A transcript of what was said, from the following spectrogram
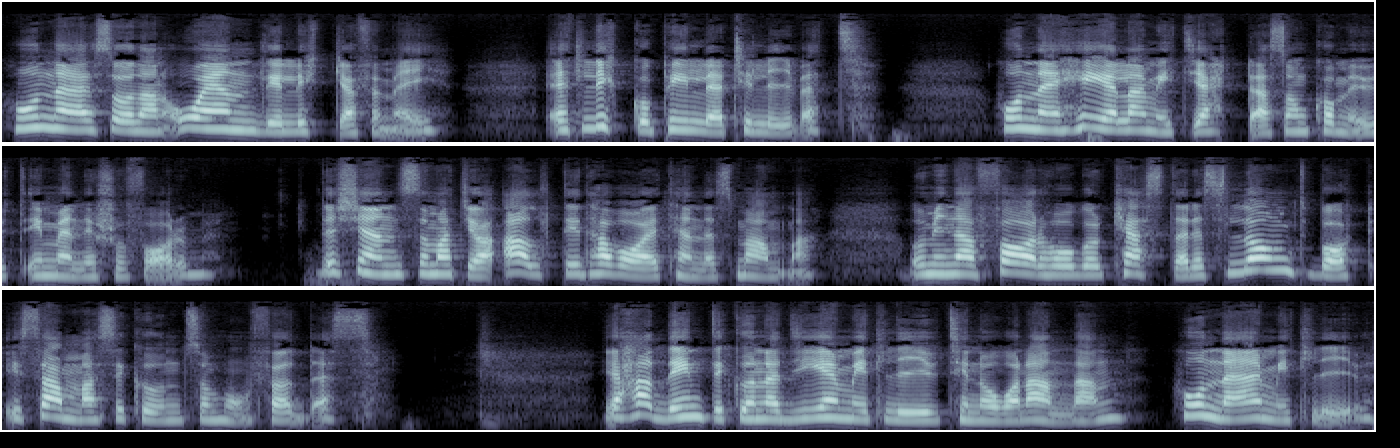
Hon är sådan oändlig lycka för mig. Ett lyckopiller till livet. Hon är hela mitt hjärta som kom ut i människoform. Det känns som att jag alltid har varit hennes mamma och mina farhågor kastades långt bort i samma sekund som hon föddes. Jag hade inte kunnat ge mitt liv till någon annan. Hon är mitt liv.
